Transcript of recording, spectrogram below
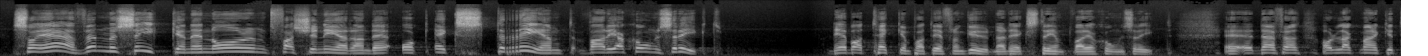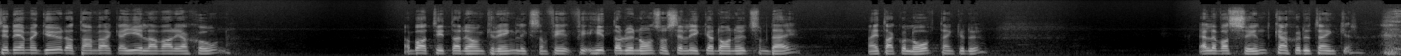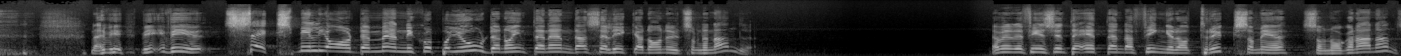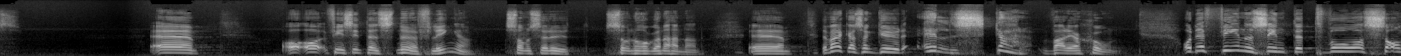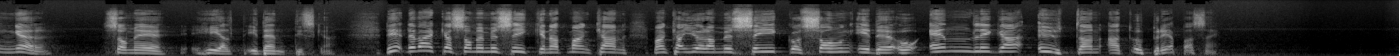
så är även musiken enormt fascinerande och extremt variationsrikt. Det är bara ett tecken på att det är från Gud när det är extremt variationsrikt. Eh, eh, därför att, har du lagt märke till det med Gud, att han verkar gilla variation? Jag bara tittade omkring, liksom, hittar du någon som ser likadan ut som dig? Nej, tack och lov, tänker du. Eller vad synd kanske du tänker. Nej, vi, vi, vi är sex miljarder människor på jorden och inte en enda ser likadan ut som den andra. Jag menar, det finns ju inte ett enda fingeravtryck som är som någon annans. Eh, och, och finns inte en snöflinga som ser ut som någon annan. Eh, det verkar som Gud älskar variation. Och det finns inte två sånger som är helt identiska. Det, det, verkar som med musiken att man kan, man kan göra musik och sång i det oändliga utan att upprepa sig.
